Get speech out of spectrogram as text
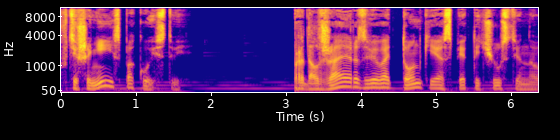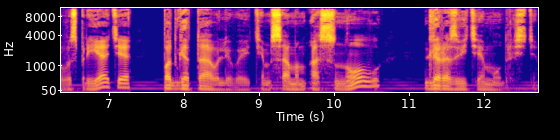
в тишине и спокойствии, продолжая развивать тонкие аспекты чувственного восприятия, подготавливая тем самым основу для развития мудрости.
